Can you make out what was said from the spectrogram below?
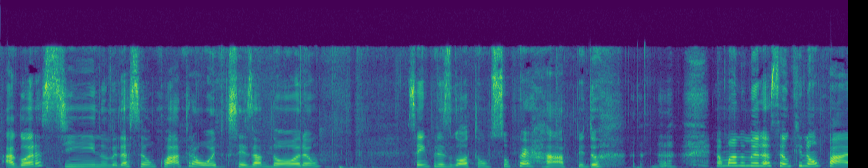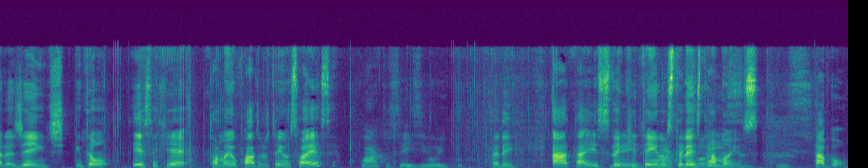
Agora sim, numeração 4 a 8, que vocês adoram. Sempre esgotam super rápido. Uhum. É uma numeração que não para, gente. Então, esse aqui é tamanho 4, tem só esse? 4, 6 e 8. Peraí. Ah, tá. Esse daqui é, tem nos três é tamanhos. Tá bom.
